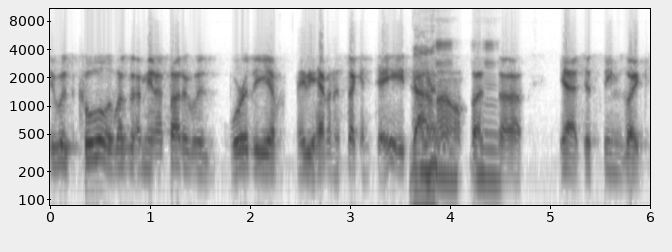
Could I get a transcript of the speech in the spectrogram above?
it was cool. It was. I mean, I thought it was worthy of maybe having a second date. Got I don't know, but Mm-hmm. uh, yeah, it just seems like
